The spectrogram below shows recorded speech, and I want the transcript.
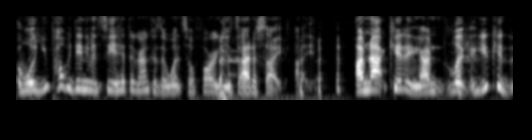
Well, you probably didn't even see it hit the ground because it went so far. It's out of sight. I, I'm not kidding. I'm look. You can.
